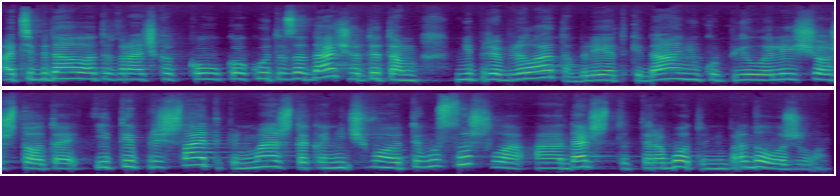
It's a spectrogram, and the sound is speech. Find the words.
а тебе дал этот врач какую-то задачу, а ты там не приобрела таблетки, да, не купила или еще что-то. И ты пришла, и ты понимаешь, так, а ничего, ты услышала, а дальше-то ты работу не продолжила.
